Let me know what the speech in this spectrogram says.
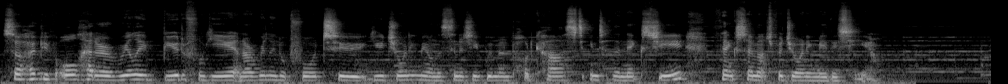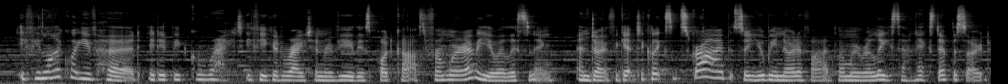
So I hope you've all had a really beautiful year, and I really look forward to you joining me on the Synergy Women podcast into the next year. Thanks so much for joining me this year. If you like what you've heard, it'd be great if you could rate and review this podcast from wherever you are listening. And don't forget to click subscribe so you'll be notified when we release our next episode.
